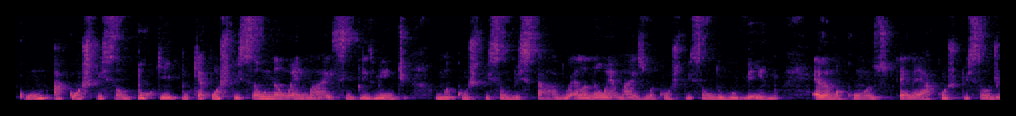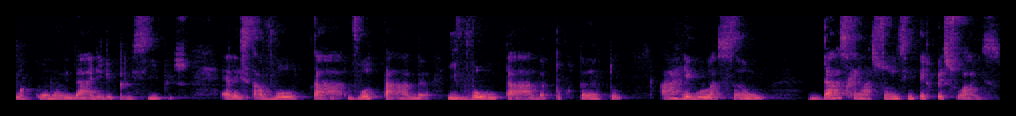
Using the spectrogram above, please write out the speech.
com a Constituição. Por quê? Porque a Constituição não é mais simplesmente uma Constituição do Estado, ela não é mais uma Constituição do governo, ela é, uma, ela é a Constituição de uma comunidade de princípios. Ela está volta, votada e voltada, portanto, à regulação das relações interpessoais.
